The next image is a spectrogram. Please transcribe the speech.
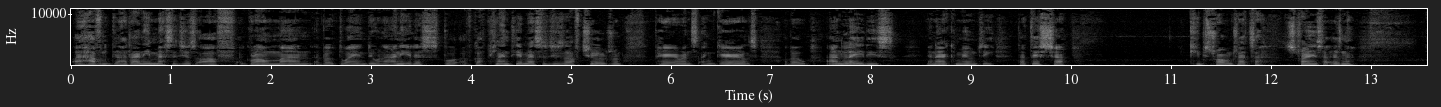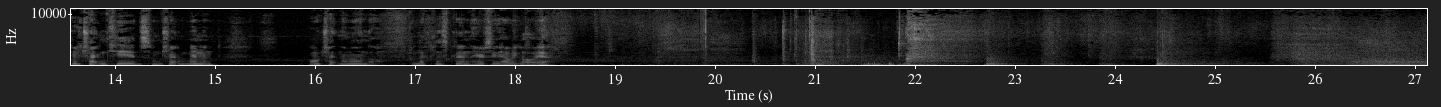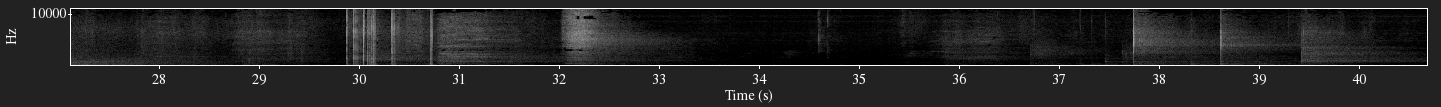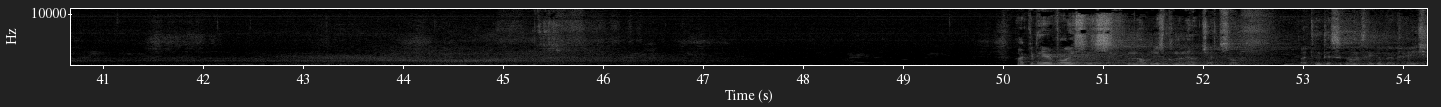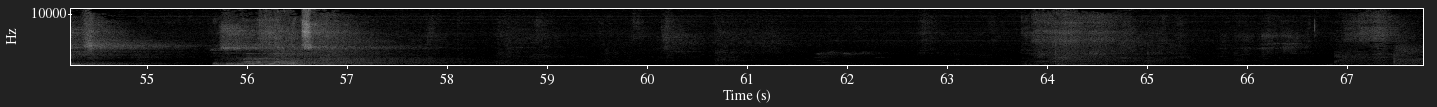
I haven't got any messages off a grown man about Dwayne doing any of this, but I've got plenty of messages off children, parents, and girls about and ladies in our community that this chap keeps throwing threats at. Strange, that isn't it? We'll threaten kids and threaten women. Won't threaten a man though. But let's get in here and see how we go, yeah. I could hear voices and nobody's coming out yet, so I think this is going to take a bit of patience. Just as well as loads.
